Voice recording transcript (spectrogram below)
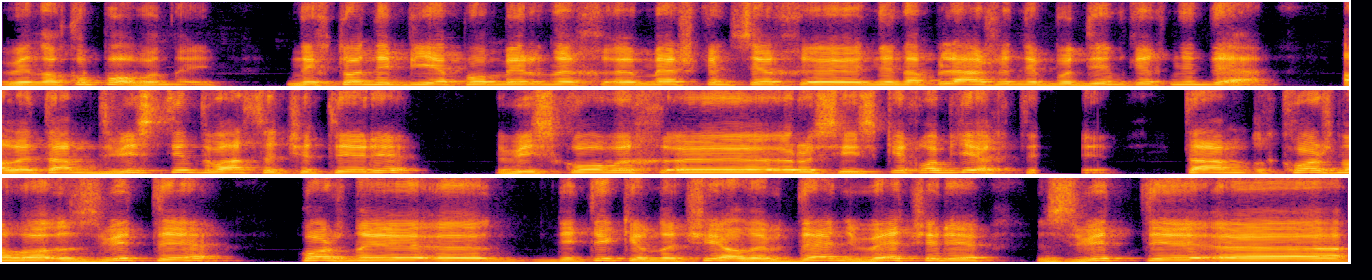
Він окупований. Ніхто не б'є по мирних е, мешканцях ні на пляжі, ні в будинках, ніде. Але там 224 військових російських об'єкти. Там кожного звідти кожної е, не тільки вночі, але вдень, ввечері, звідти е,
